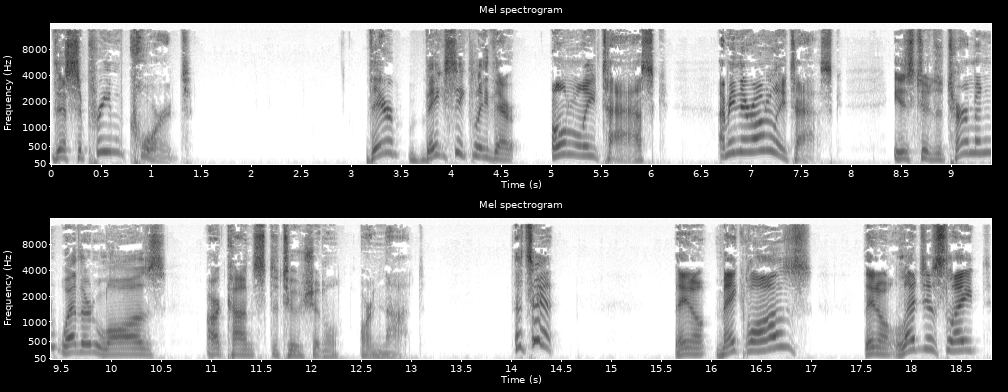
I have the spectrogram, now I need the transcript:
the Supreme Court they're basically their only task, I mean, their only task is to determine whether laws are constitutional or not. That's it. They don't make laws, they don't legislate,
